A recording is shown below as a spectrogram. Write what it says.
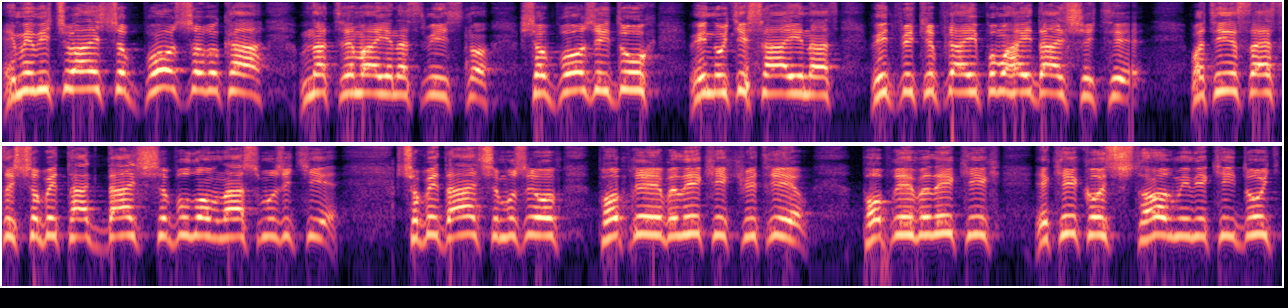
і ми відчуваємо, що Божа рука вона тримає нас міцно, що Божий Дух Він утішає нас, Він підкріпляє і допомагає далі йти. Брати і сестри, щоб так далі було в нашому житті, щоб далі, можливо, попри великих вітрів, попри великих якихось штормів, які йдуть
